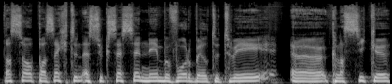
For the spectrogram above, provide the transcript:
Dat zou pas echt een succes zijn. Neem bijvoorbeeld de twee uh, klassieke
